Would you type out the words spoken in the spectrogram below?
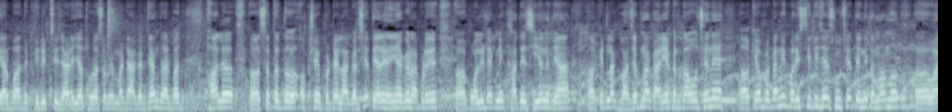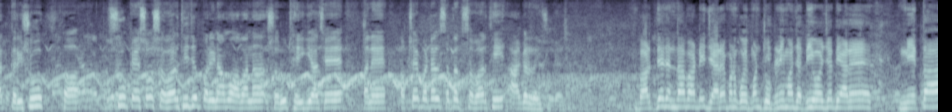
ત્યારબાદ કિરીટસિંહ જાડેજા થોડા સમય માટે આગળ થયા ત્યારબાદ હાલ સતત અક્ષય પટેલ આગળ છે. ત્યારે અહીં આગળ આપણે પોલિટેકનિક ખાતે છીએ અને ત્યાં કેટલાક ભાજપના કાર્યકર્તાઓ છે ને કેવા પ્રકારની પરિસ્થિતિ છે, શું છે તેની તમામ વાત કરીશું. શું કહેશો? સવારથી જ પરિણામો આવવાના શરૂ થઈ ગયા છે અને અક્ષય પટેલ સતત સવારથી આગળ રહી ચૂક્યા છે. ભારતીય જનતા પાર્ટી જ્યારે પણ કોઈ પણ ચૂંટણીમાં જતી હોય છે, ત્યારે નેતા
